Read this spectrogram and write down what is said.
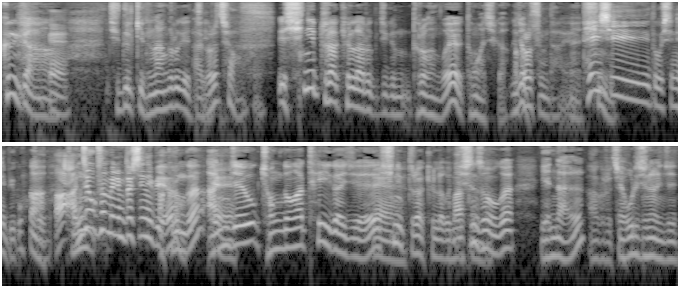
그러니까. 예. 지들끼리는 안 그러겠지. 아 그렇죠. 이 신입 드라큘라로 지금 들어간 거예요, 동화 씨가. 아, 그죠? 그렇습니다. 예. 네, 태희 신입. 씨도 신입이고. 아, 저- 아, 정- 안재욱 선배님도 신입이에요. 아, 그런가? 예. 안재욱, 정동하, 태희가 이제 네. 신입 드라큘라고 맞습니다. 신성호가 옛날 아, 그렇죠. 예, 오리지널 이제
